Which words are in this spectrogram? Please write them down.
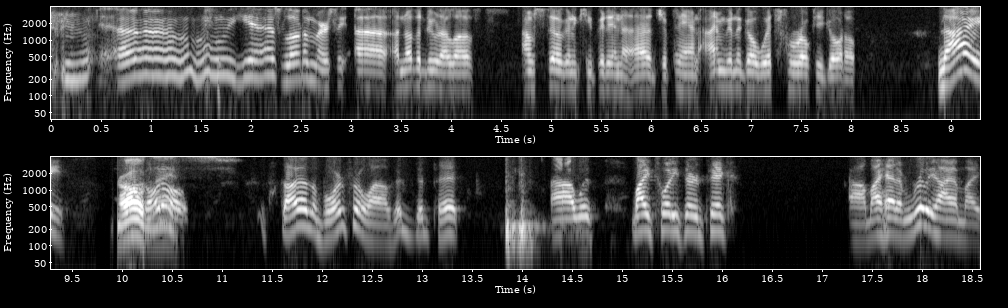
Oh yes, Lord of mercy. Uh, another dude I love. I'm still gonna keep it in uh, Japan. I'm gonna go with Hirooki Goto. Nice. Oh, Goto. nice. Started on the board for a while. Good, good pick. Uh, with my 23rd pick, um, I had him really high on my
